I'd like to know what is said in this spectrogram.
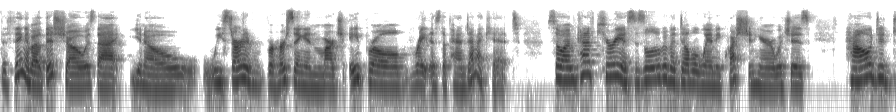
The thing about this show is that you know we started rehearsing in march april right as the pandemic hit. So i'm kind of curious there's a little bit of a double whammy question here which is how did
